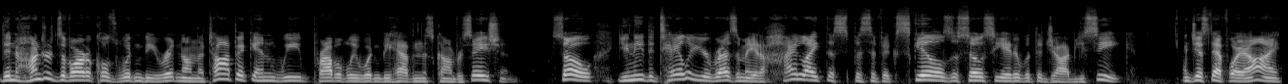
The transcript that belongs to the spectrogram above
then hundreds of articles wouldn't be written on the topic and we probably wouldn't be having this conversation. So, you need to tailor your resume to highlight the specific skills associated with the job you seek. And just FYI,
